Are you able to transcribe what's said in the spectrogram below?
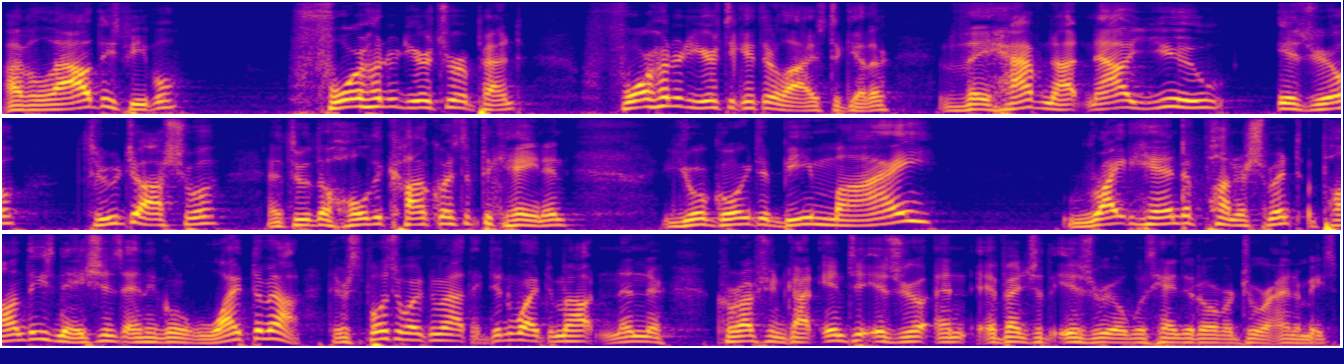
I've allowed these people 400 years to repent, 400 years to get their lives together. They have not. Now you, Israel, through Joshua and through the holy conquest of Canaan, you're going to be my right hand of punishment upon these nations and they're going to wipe them out. They were supposed to wipe them out. They didn't wipe them out. And then their corruption got into Israel and eventually Israel was handed over to our enemies.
